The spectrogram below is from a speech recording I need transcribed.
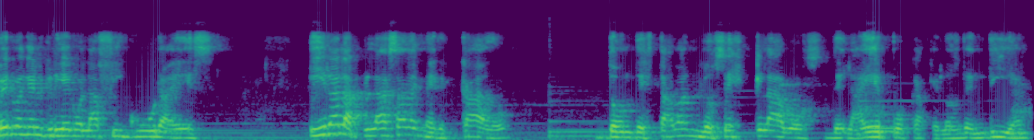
Pero en el griego la figura es ir a la plaza de mercado donde estaban los esclavos de la época que los vendían,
